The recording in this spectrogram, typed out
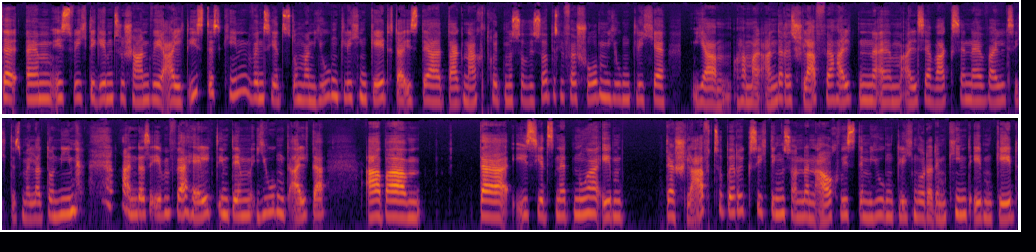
Da ähm, ist wichtig eben zu schauen, wie alt ist das Kind. Wenn es jetzt um einen Jugendlichen geht, da ist der Tag-Nacht-Rhythmus sowieso ein bisschen verschoben. Jugendliche ja, haben ein anderes Schlafverhalten ähm, als Erwachsene, weil sich das Melatonin anders eben verhält in dem Jugendalter. Aber da ist jetzt nicht nur eben der Schlaf zu berücksichtigen, sondern auch, wie es dem Jugendlichen oder dem Kind eben geht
